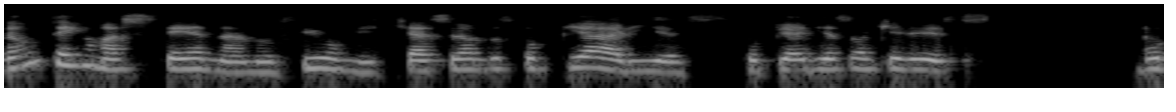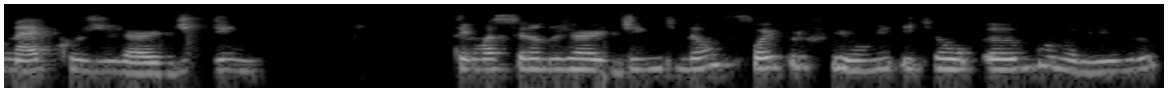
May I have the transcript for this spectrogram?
Não tem uma cena no filme que é a cena das topiarias. Topiarias são aqueles bonecos de jardim. Tem uma cena do jardim que não foi pro filme e que eu amo no livro.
